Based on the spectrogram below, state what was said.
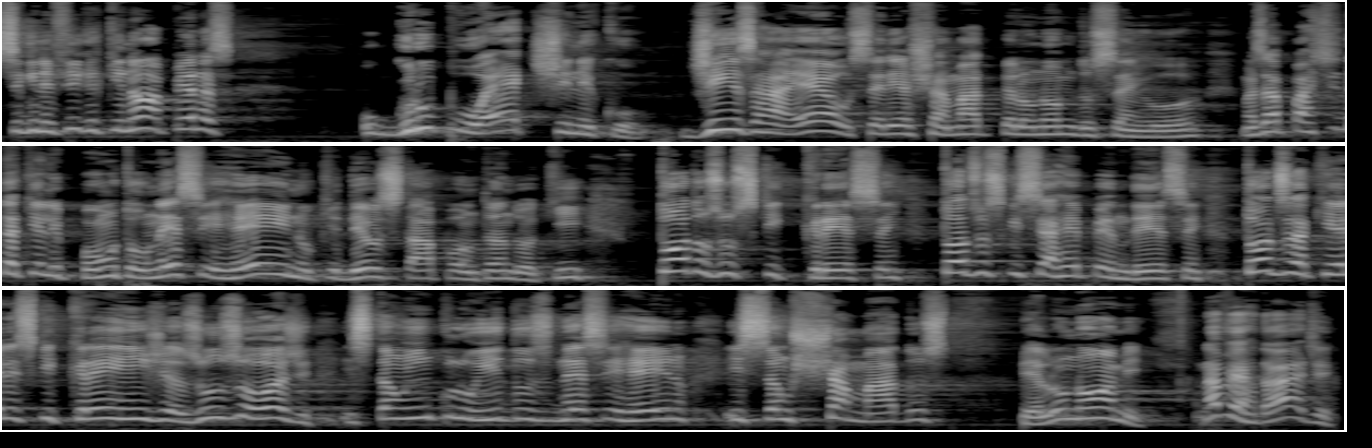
Significa que não apenas o grupo étnico de Israel seria chamado pelo nome do Senhor, mas a partir daquele ponto, ou nesse reino que Deus está apontando aqui, todos os que crescem, todos os que se arrependessem, todos aqueles que creem em Jesus hoje estão incluídos nesse reino e são chamados pelo nome. Na verdade,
